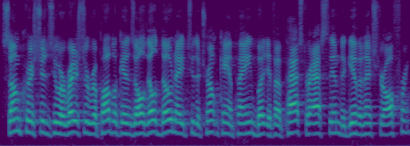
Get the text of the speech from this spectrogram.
Some Christians who are registered Republicans, oh, they'll donate to the Trump campaign, but if a pastor asks them to give an extra offering,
